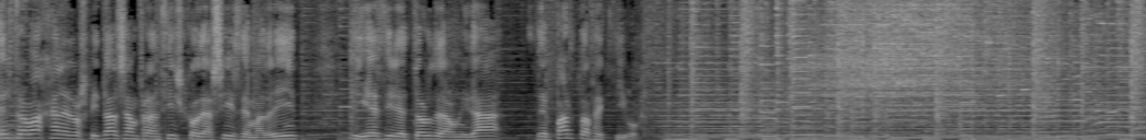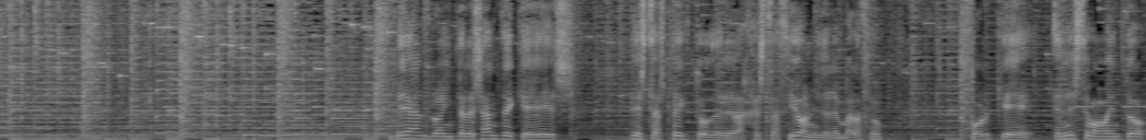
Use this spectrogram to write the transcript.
Él trabaja en el Hospital San Francisco de Asís de Madrid y es director de la unidad de parto afectivo. Vean lo interesante que es este aspecto de la gestación y del embarazo, porque en este momento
